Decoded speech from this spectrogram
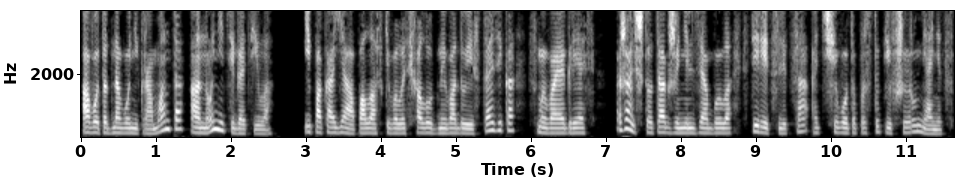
А вот одного некроманта оно не тяготило. И пока я ополаскивалась холодной водой из тазика, смывая грязь, Жаль, что также нельзя было стереть с лица от чего-то проступивший румянец.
